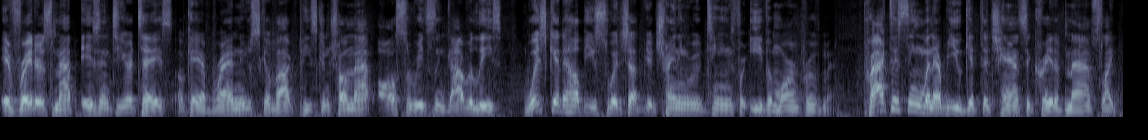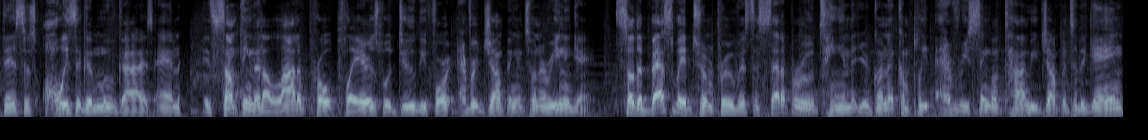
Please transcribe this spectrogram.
If Raider's map isn't to your taste, okay, a brand new Skaavok piece control map also recently got released, which can help you switch up your training routines for even more improvement. Practicing whenever you get the chance to creative maps like this is always a good move guys and it's something that a lot of pro players will do before ever jumping into an arena game. So the best way to improve is to set up a routine that you're going to complete every single time you jump into the game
